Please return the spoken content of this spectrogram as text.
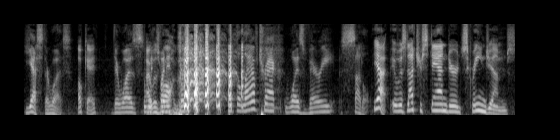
Yes, there was. Okay. There was. I was but it- wrong. but, but the laugh track was very subtle. Yeah, it was not your standard screen gems.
